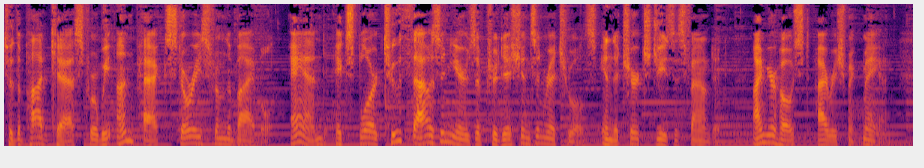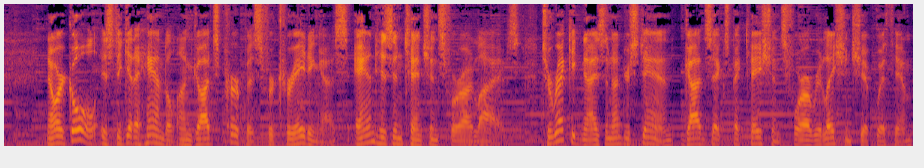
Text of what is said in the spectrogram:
To the podcast where we unpack stories from the Bible and explore 2,000 years of traditions and rituals in the church Jesus founded. I'm your host, Irish McMahon. Now, our goal is to get a handle on God's purpose for creating us and His intentions for our lives, to recognize and understand God's expectations for our relationship with Him,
